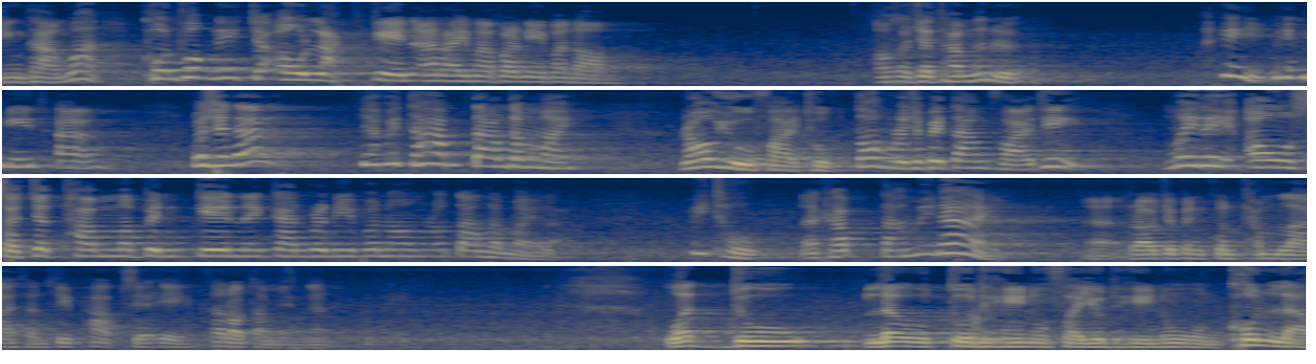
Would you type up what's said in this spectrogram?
ริง ๆ ถามว่า คนพวกนี้จะเอาหลักเกณฑ์อะไรมาประนีประนอม เอาสัจธรรมนั้นหรือไม่มีทาง เพราะฉะนั้นอย่าไปตามตามทำไม เราอยู่ฝ่ายถูกต้องเราจะไปตามฝ่ายที่ไม่ได้เอาสัจธรรมมาเป็นเกณฑ์ในการประนีประนอมเราตามทำไมล่ะ ไม่ถูกนะครับ ตามไม่ได้ เราจะเป็นคนทำลายสันติภาพเสียเอง ถ้าเราทำอย่างนั้น วัดดูเลาตุดฮินุฟายุดฮินูนคนเหล่า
